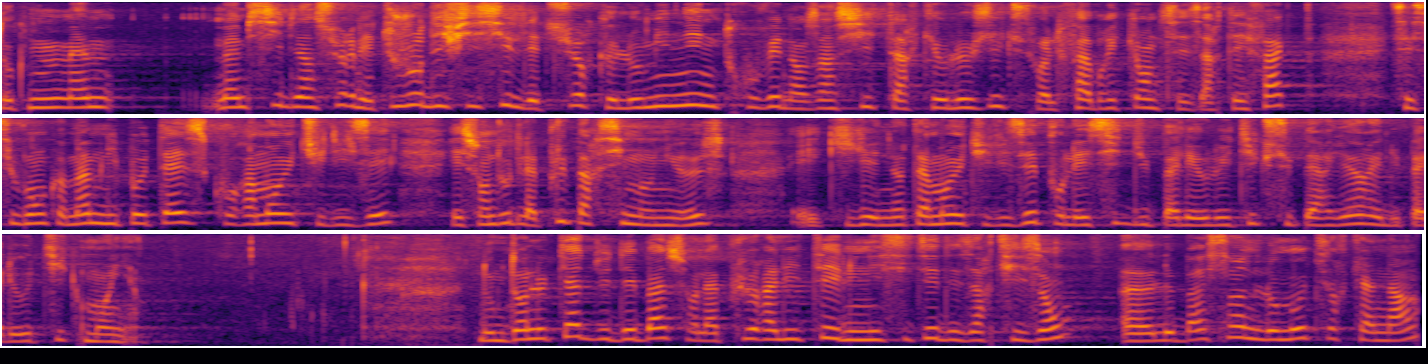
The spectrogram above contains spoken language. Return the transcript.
Donc même même si bien sûr il est toujours difficile d'être sûr que l'hominine trouvée dans un site archéologique soit le fabricant de ces artefacts, c'est souvent quand même l'hypothèse couramment utilisée et sans doute la plus parcimonieuse et qui est notamment utilisée pour les sites du paléolithique supérieur et du paléolithique moyen. Donc, dans le cadre du débat sur la pluralité et l'unicité des artisans, euh, le bassin de l'Homo turcana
